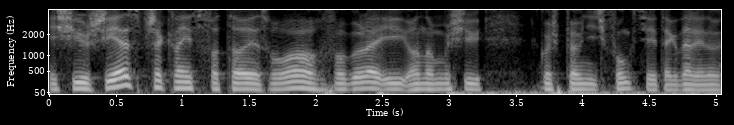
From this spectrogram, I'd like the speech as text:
jeśli już jest przekleństwo, to jest wow, w ogóle i ono musi jakąś pełnić funkcję i tak dalej. No,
